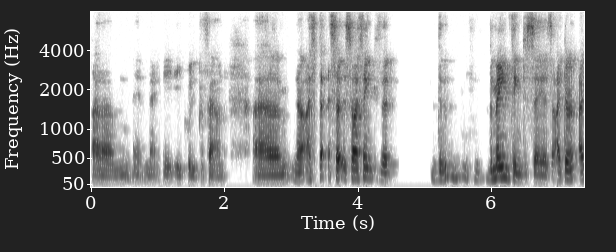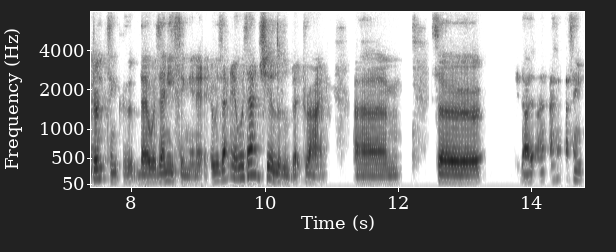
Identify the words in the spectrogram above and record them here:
um, equally profound. Um, no, I th- so so I think that the the main thing to say is I don't I don't think that there was anything in it. It was it was actually a little bit dry. Um, so I, I think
